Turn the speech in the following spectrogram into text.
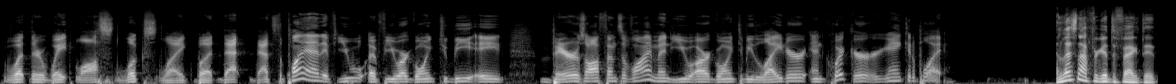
what their weight loss looks like. But that that's the plan. If you if you are going to be a Bears offensive lineman, you are going to be lighter and quicker, or you ain't going to play. And let's not forget the fact that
